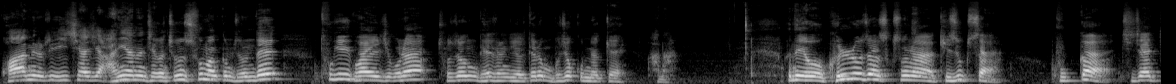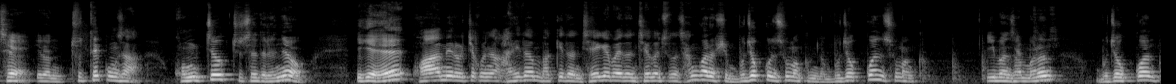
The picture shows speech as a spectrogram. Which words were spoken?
과밀 열재 위치하지 아니하는 재건축은 수만큼 주는데 투기 과일지구나 조정 대상 지을 때는 무조건 몇 개? 하나. 근데 요 근로자 숙소나 기숙사, 국가, 지자체 이런 주택공사, 공적 주체들은요. 이게 과밀 열재권이 아니든 바뀌든 재개발이든 재건축이든 상관없이 무조건 수만큼입니다. 무조건 수만큼. 2번, 3번은 무조건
